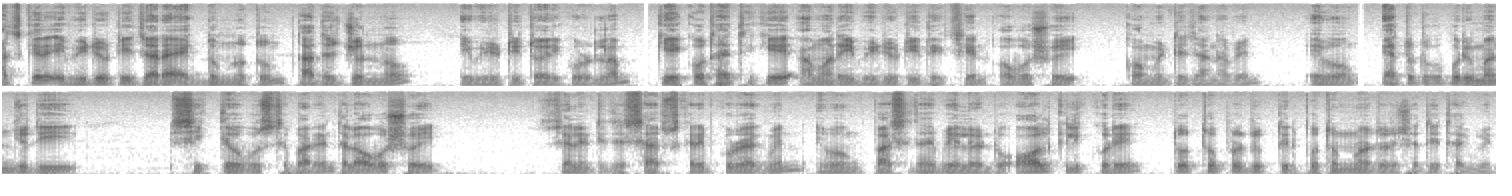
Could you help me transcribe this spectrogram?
আজকের এই ভিডিওটি যারা একদম নতুন, তাদের জন্য এই ভিডিওটি তৈরি করলাম। কে কোথায় থেকে আমার এই ভিডিওটি দেখছেন, অবশ্যই কমেন্টে জানাবেন এবং এতটুকু পরিমাণ যদি শিখতে বুঝতে পারেন, তাহলে অবশ্যই চ্যানেলটিতে সাবস্ক্রাইব করে রাখবেন এবং পাশে থাকবে বেল অল ক্লিক করে তথ্য প্রযুক্তির প্রথম নজরের সাথেই থাকবেন।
